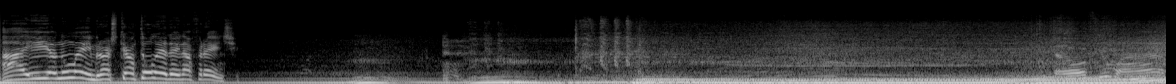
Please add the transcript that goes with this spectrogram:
Aí eu não lembro, acho que tem um Toledo aí na frente. Tô filmando.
